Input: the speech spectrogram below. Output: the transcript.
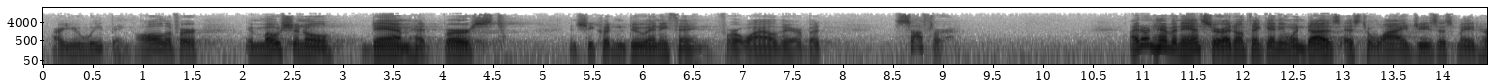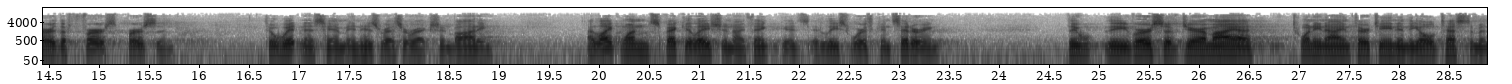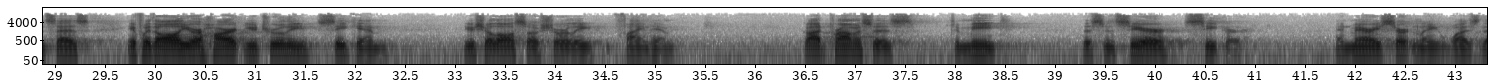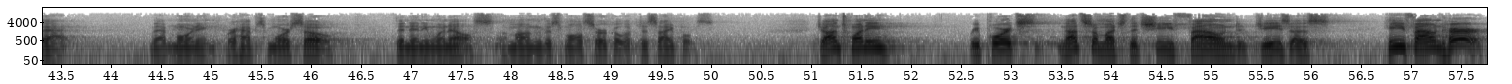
are you weeping? All of her emotional dam had burst, and she couldn't do anything for a while there but suffer. I don't have an answer, I don't think anyone does, as to why Jesus made her the first person to witness him in his resurrection body. I like one speculation I think is at least worth considering. The, the verse of Jeremiah 29:13 in the Old Testament says, "If with all your heart you truly seek him, you shall also surely find him. God promises to meet the sincere seeker, and Mary certainly was that that morning, perhaps more so than anyone else among the small circle of disciples. John 20 reports not so much that she found Jesus, he found her.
